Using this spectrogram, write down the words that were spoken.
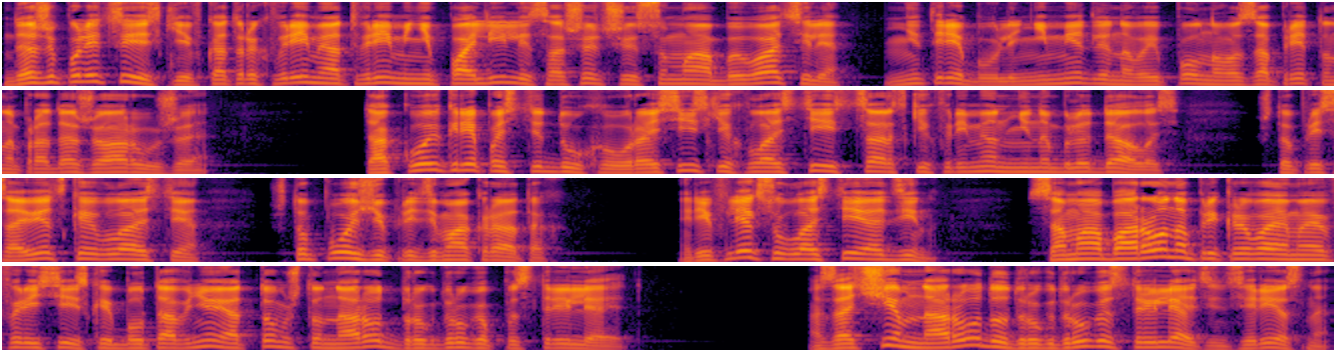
Даже полицейские, в которых время от времени полили сошедшие с ума обыватели, не требовали немедленного и полного запрета на продажу оружия. Такой крепости духа у российских властей с царских времен не наблюдалось, что при советской власти, что позже при демократах. Рефлекс у властей один Самооборона, прикрываемая фарисейской болтовней о том, что народ друг друга постреляет. А зачем народу друг друга стрелять, интересно?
